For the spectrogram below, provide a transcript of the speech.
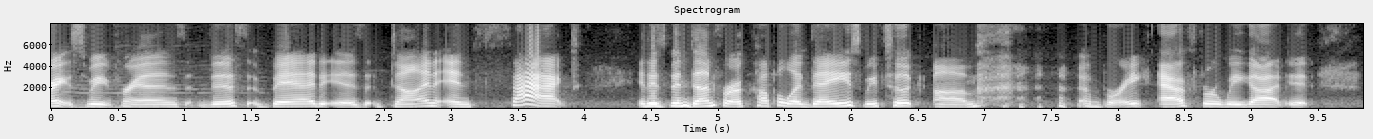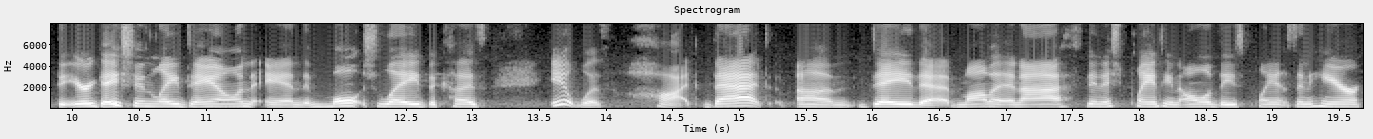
right, sweet friends, this bed is done. In fact, it has been done for a couple of days. We took um, a break after we got it, the irrigation laid down and the mulch laid because it was hot. That um, day that Mama and I finished planting all of these plants in here,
